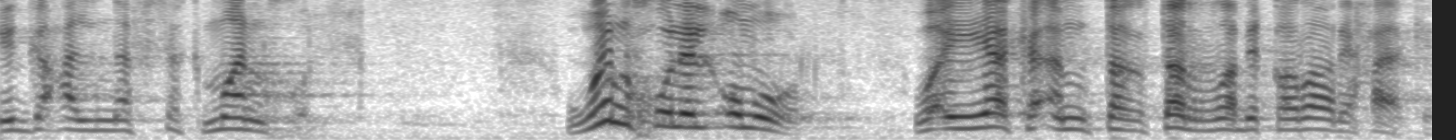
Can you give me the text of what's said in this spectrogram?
اجعل نفسك منخل. وانخل الأمور وإياك أن تغتر بقرار حاكم.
